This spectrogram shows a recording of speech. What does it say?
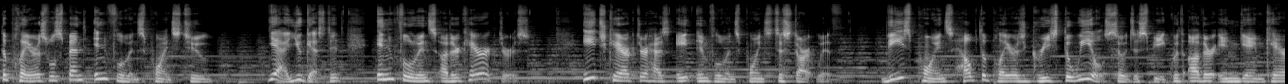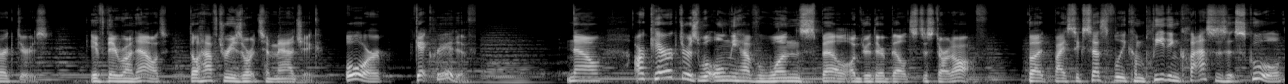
the players will spend influence points to, yeah, you guessed it, influence other characters. Each character has 8 influence points to start with. These points help the players grease the wheels, so to speak, with other in game characters. If they run out, they'll have to resort to magic, or get creative. Now, our characters will only have one spell under their belts to start off, but by successfully completing classes at school,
